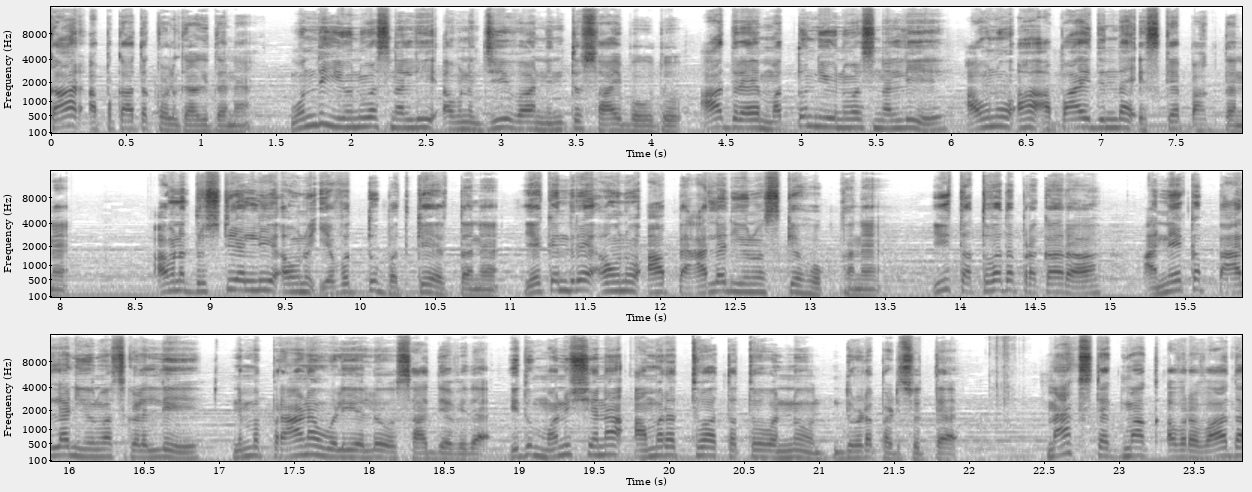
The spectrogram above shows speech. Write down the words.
ಕಾರ್ ಅಪಘಾತಕ್ಕೊಳಗಾಗಿದ್ದಾನೆ. ಒಂದು ಯೂನಿವರ್ಸ್ನಲ್ಲಿ ಅವನ ಜೀವ ನಿಂತು ಸಾಯಬಹುದು. ಆದರೆ ಮತ್ತೊಂದು ಯೂನಿವರ್ಸ್ನಲ್ಲಿ ಅವನು ಆ ಅಪಾಯದಿಂದ ಎಸ್ಕೇಪ್ ಆಗ್ತಾನೆ. ಅವನ ದೃಷ್ಟಿಯಲ್ಲಿ ಅವನು ಯಾವತ್ತೂ ಬದುಕೇ ಇರ್ತಾನೆ. ಏಕೆಂದರೆ ಅವನು ಆ ಪ್ಯಾರ್ಲಡ್ ಯೂನಿವರ್ಸ್ಗೆ ಹೋಗ್ತಾನೆ. ಈ ತತ್ವದ ಪ್ರಕಾರ ಅನೇಕ ಪ್ಯಾರ್ಲಡ್ ಯೂನಿವರ್ಸ್ಗಳಲ್ಲಿ ನಿಮ್ಮ ಪ್ರಾಣ ಉಳಿಯಲು ಸಾಧ್ಯವಿದೆ. ಇದು ಮನುಷ್ಯನ ಅಮರತ್ವ ತತ್ವವನ್ನು ದೃಢಪಡಿಸುತ್ತೆ. ಮ್ಯಾಕ್ಸ್ ಟೆಗ್ಮಾಕ್ ಅವರ ವಾದ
